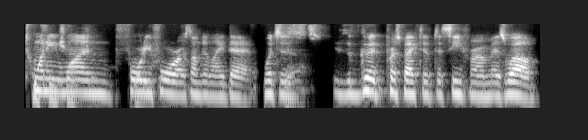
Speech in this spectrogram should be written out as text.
2144 or something like that, which is, is a good perspective to see from as well.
